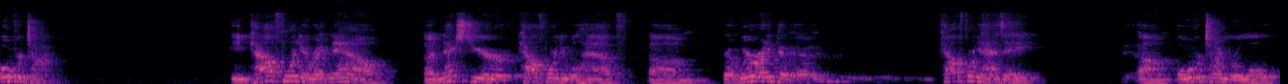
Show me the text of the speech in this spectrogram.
Overtime. In California right now, uh, next year, California will have, um, we're already, uh, California has a um, overtime rule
